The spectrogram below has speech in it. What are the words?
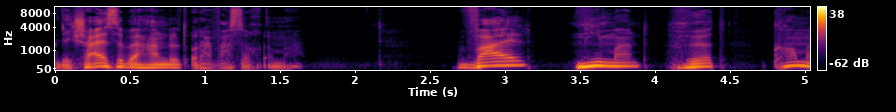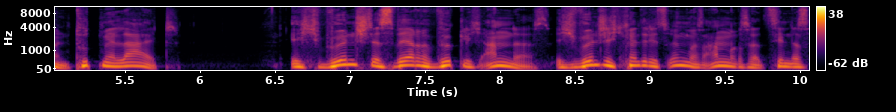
dich scheiße behandelt oder was auch immer. Weil niemand wird kommen. Tut mir leid. Ich wünschte, es wäre wirklich anders. Ich wünschte, ich könnte dir jetzt irgendwas anderes erzählen, dass,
